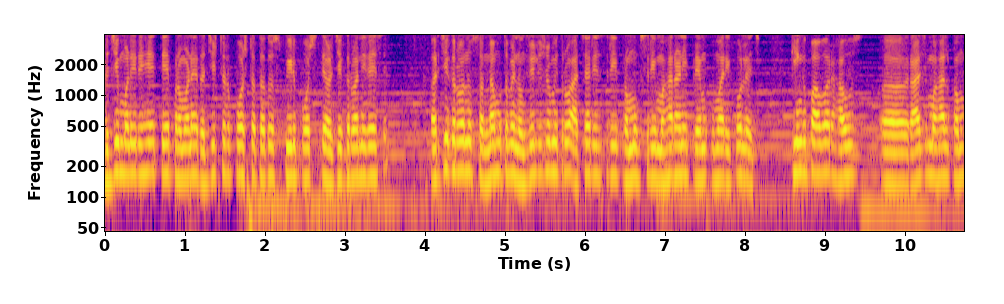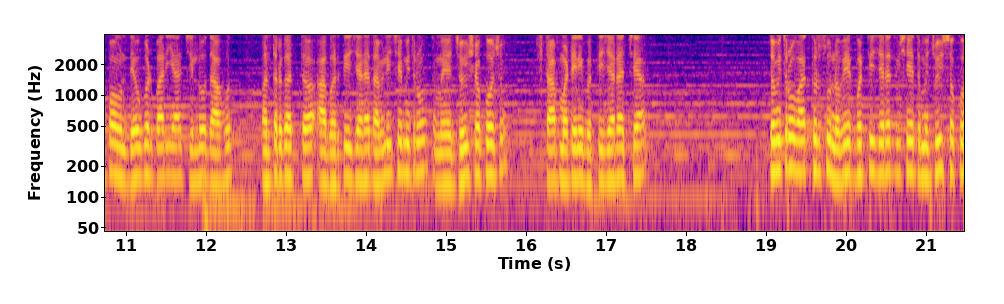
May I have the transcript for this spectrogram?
અરજી મળી રહે તે પ્રમાણે રજિસ્ટર પોસ્ટ અથવા તો સ્પીડ પોસ્ટ તે અરજી કરવાની રહેશે. અરજી કરવાનું સરનામું તમે નોંધી લેશો મિત્રો. આચાર્ય શ્રી પ્રમુખ Shri Maharani Premkumari college, king power house Rajmahal compound, Devgadh Baria, જિલ્લો દાહોદ અંતર્ગત આ ભરતી જાહેરાત આવેલી છે મિત્રો. તમે જોઈ શકો છો. સ્ટાફ માટેની ભરતી જાહેરાત છે. તો મિત્રો, વાત કરશું નવી એક ભરતી જાહેરાત વિશે. તમે જોઈ શકો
